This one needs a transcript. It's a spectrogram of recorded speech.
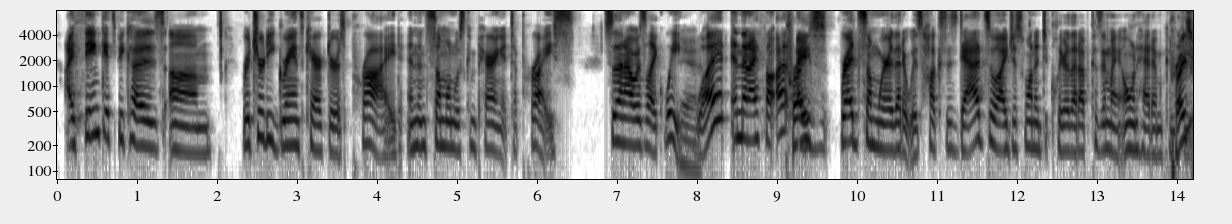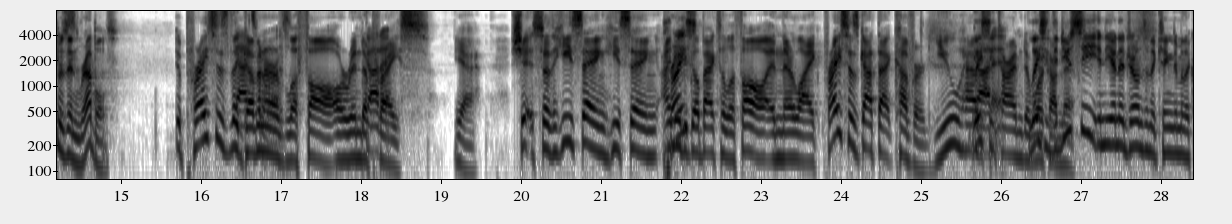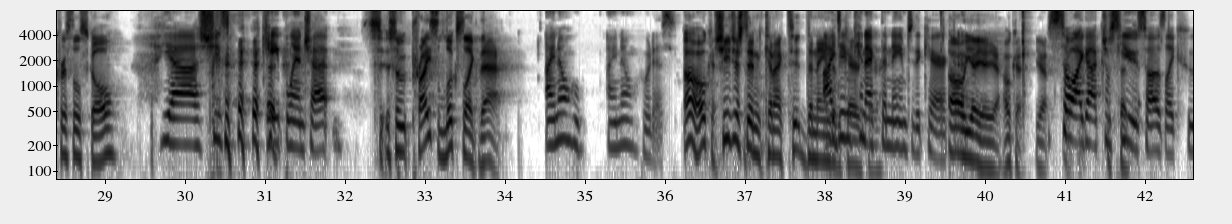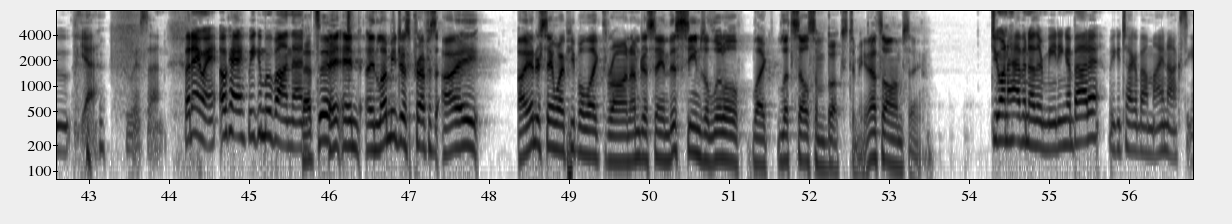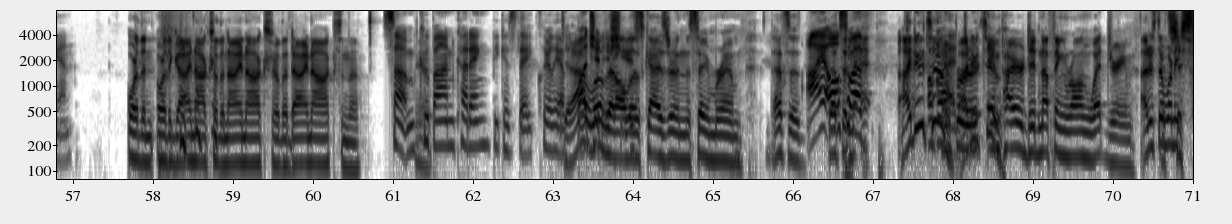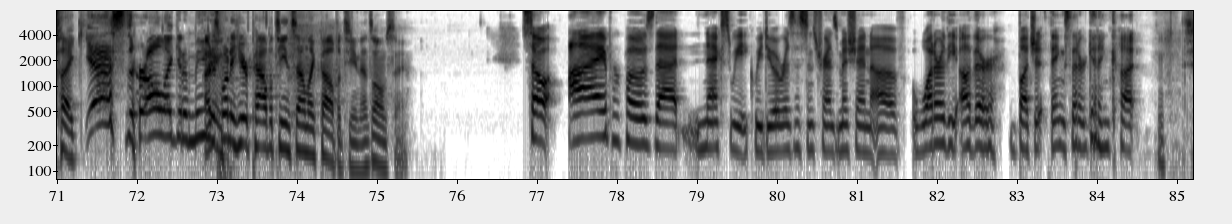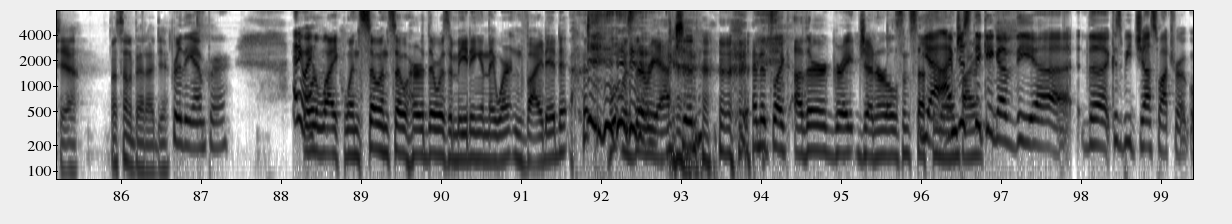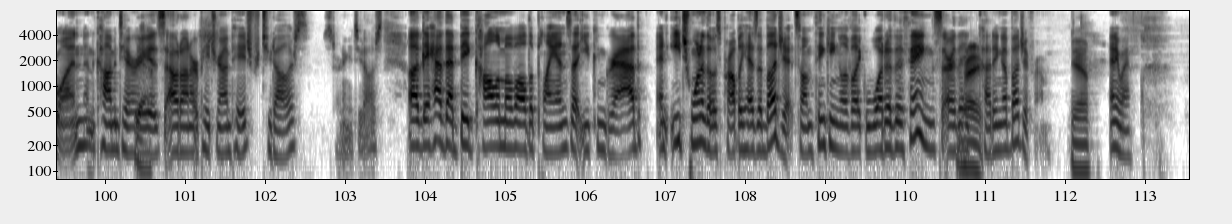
I think it's because um, Richard E. Grant's character is Pryde, and then someone was comparing it to Pryce. So then I was like, wait, Yeah. what? And then I thought I- Pryce- I read somewhere that it was Hux's dad. So I just wanted to clear that up because in my own head, I'm confused. Pryce was in Rebels. Pryce is the That's governor of was. Lothal, Arihnda Got it. Pryce. Yeah. Sh- So he's saying he's saying I need to go back to Lothal, and they're like Pryce has got that covered. You have Got some it. time to Lacey, work on did you see Indiana Jones and the Kingdom of the Crystal Skull? Yeah, she's Cate Blanchett. So, so Pryce looks like that. I know who. I know who it is. Oh, okay. She just didn't connect to the name. I to didn't character. connect the name to the character. Oh, yeah, yeah, yeah. Okay, yeah. So I got Just said confused. So I was like, who? Yeah, who is that? But anyway, okay, we can move on then. That's it. And, and and let me just preface, I I understand why people like Thrawn. I'm just saying this seems a little like let's sell some books to me. That's all I'm saying. Do you want to have another meeting about it? We could talk about mynocks again. Or the or the Gynox or the Ninox or the Dinox and the Some coupon cutting because they clearly have Dude, I budget love that all those guys are in the same room. That's a. I that's also an have. I do oh, too. go ahead. I do too. Empire did nothing wrong. Wet dream. I just don't want to. just like yes, they're all like in a meeting. I just want to hear Palpatine sound like Palpatine. That's all I'm saying. So I propose that next week we do a resistance transmission of what are the other budget things that are getting cut Yeah, that's not a bad idea. for the Emperor. Anyway, Or like when so and so heard there was a meeting and they weren't invited. what was their reaction? and it's like other great generals and stuff. yeah, I'm just thinking of the uh the because we just watched Rogue One and the commentary Yeah. is out on our Patreon page for two dollars, starting at two dollars. Uh, they have that big column of all the plans that you can grab, and each one of those probably has a budget. So I'm thinking of like what other things are they Right. cutting a budget from? Yeah. Anyway,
